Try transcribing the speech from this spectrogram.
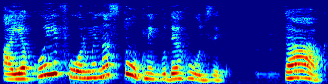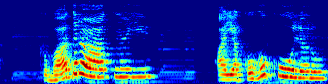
А якої форми наступний буде гудзик? Так, квадратної. А якого кольору?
